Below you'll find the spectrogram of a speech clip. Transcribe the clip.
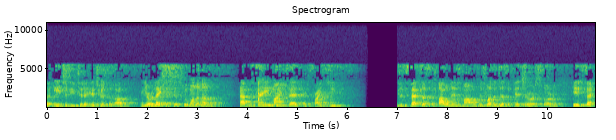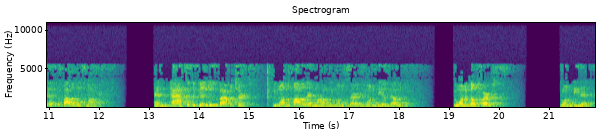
but each of you to the interests of others. In your relationships with one another, have the same mindset as Christ Jesus. He expects us to follow this model. This wasn't just a picture or a story. He expects us to follow this model. And the pastors of Good News Bible Church, we want to follow that model. We want to serve. We want to be available. We want to go first. We want to be that.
